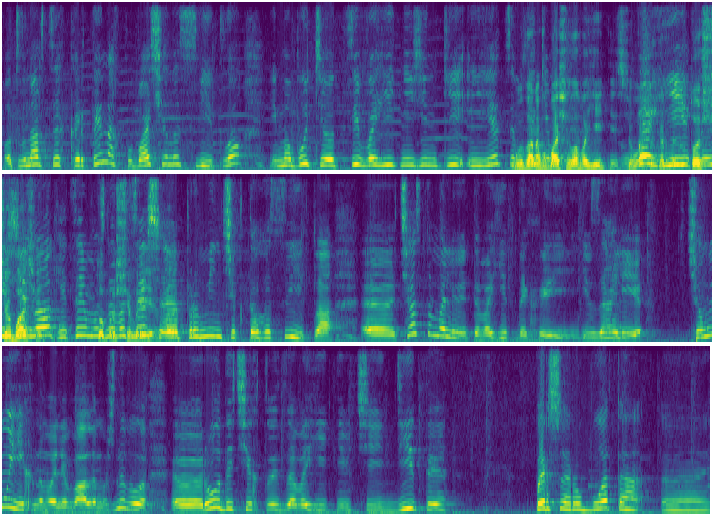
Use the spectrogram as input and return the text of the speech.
От вона в цих картинах побачила світло, і, мабуть, от ці вагітні жінки і є цим Богдана таким побачила вагітність у ваших картинах. Хто що бачить? і це можливо це ж е, так. промінчик того світла. Е, Часто малюєте вагітних і, взагалі. Чому їх намалювали? Можливо, е, родичі хтось завагітнів чи діти. Перша робота, е,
